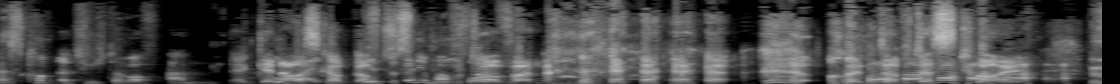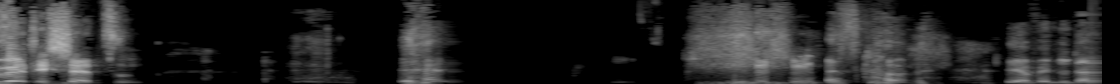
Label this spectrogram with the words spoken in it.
Das kommt natürlich darauf an. Genau, Wobei, es kommt auf das Buch drauf an. Und auf das Toy, würde ich schätzen. es kommt, ja, wenn du da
